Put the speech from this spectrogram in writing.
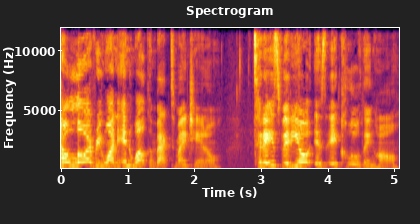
Hello everyone and welcome back to my channel. Today's video is a clothing haul.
